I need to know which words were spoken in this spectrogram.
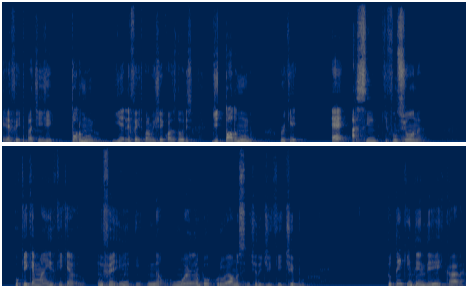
ele é feito para atingir todo mundo. E ele é feito para mexer com as dores de todo mundo. Porque é assim que funciona. O que, que é mais. O que, que é. In, in, não, o humor é um pouco cruel no sentido de que, tipo Tu tem que entender, cara,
